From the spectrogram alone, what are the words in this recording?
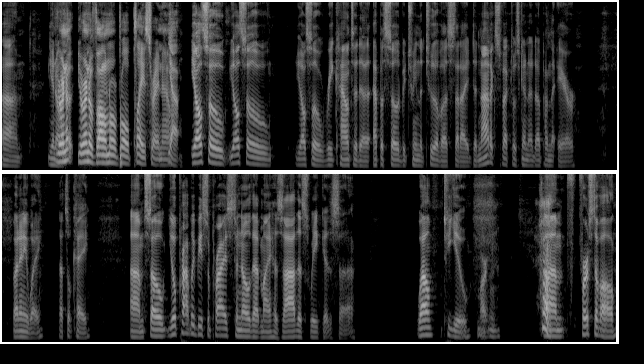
um, you know, You're in a you're in a vulnerable place right now. yeah. You also, you also, you also recounted a episode between the two of us that I did not expect was going to end up on the air. But anyway, that's okay. Um, so you'll probably be surprised to know that my huzzah this week is, uh, well, to you, Martin. Huh. Um, f- first of all,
